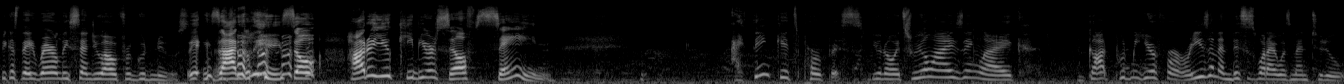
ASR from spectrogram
because they rarely send you out for good news Exactly. so how do you keep yourself sane? I think it's purpose you know it's realizing like god put me here for a reason and this is what i was meant to do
